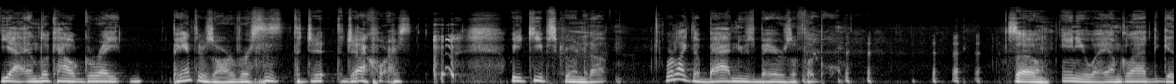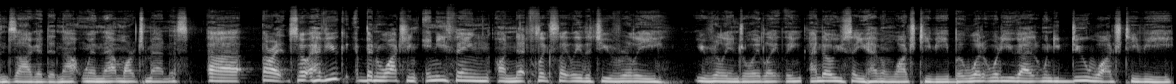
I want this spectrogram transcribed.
yeah, and look how great Panthers are versus the the Jaguars. we keep screwing it up. We're like the bad news bears of football. so anyway, I'm glad Gonzaga did not win that March Madness. Uh, all right, so have you been watching anything on Netflix lately that you've really you really enjoyed lately? I know you say you haven't watched TV, but what what do you guys when you do watch TV?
